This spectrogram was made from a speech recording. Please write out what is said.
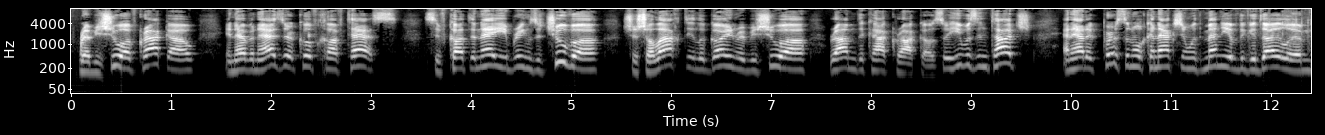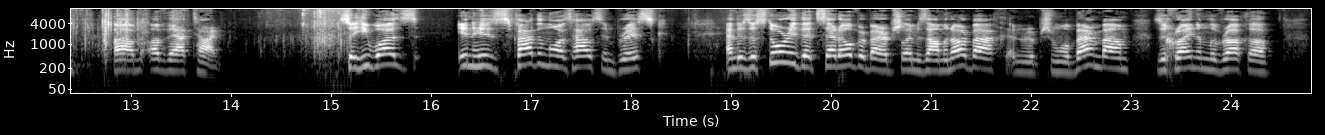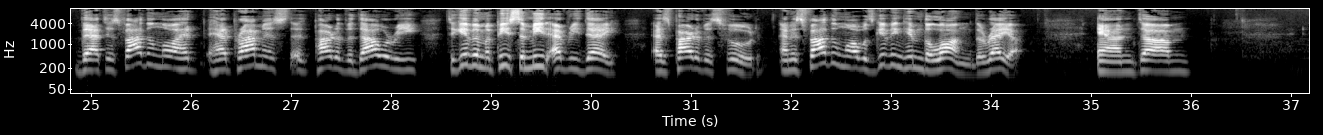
Rabbi Yeshua of Krakow, in Evan Ezer Kuf Chavtes, Sivkatanei, he brings a tshuva, Sheshalachti Lagoin Rabbi Yeshua Ram Krakow. So he was in touch and had a personal connection with many of the Gedalim um, of that time. So he was in his father-in-law's house in Brisk, and there's a story that's said over by Reb Shlomo Zalman Auerbach and Reb Shmuel Berenbaum, Zichrayim Levracha, that his father-in-law had, had promised as part of the dowry to give him a piece of meat every day as part of his food, and his father-in-law was giving him the lung, the reya, and um,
